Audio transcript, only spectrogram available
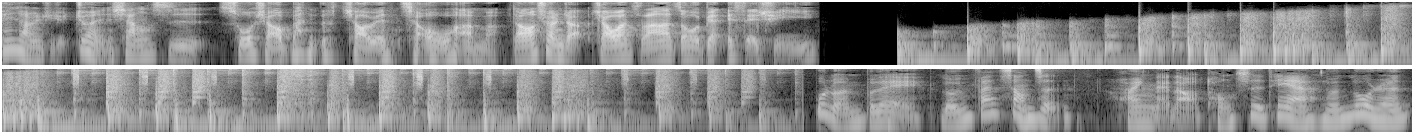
分享一句就很像是缩小版的校园娇娃嘛，然后校园娇娇娃长大了之后变 SHE。不伦不类，轮番上阵，欢迎来到同是天涯沦落人。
